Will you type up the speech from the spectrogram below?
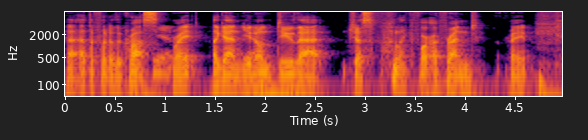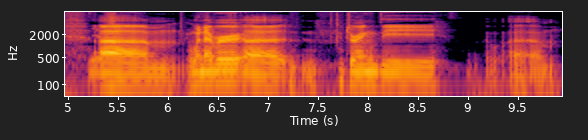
uh, at the foot of the cross, Yeah. right? Again, you Yeah. don't do that just like for a friend, right? Um, whenever uh, during the um,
